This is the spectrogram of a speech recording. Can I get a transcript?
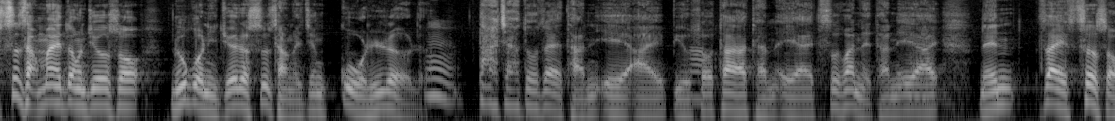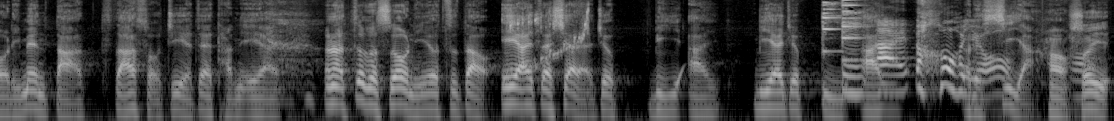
市场脉动就是说，如果你觉得市场已经过热了，嗯，大家都在谈 AI，比如说大家谈 AI，吃饭也谈 AI，连在厕所里面打打手机也在谈 AI。那这个时候你又知道 AI 再下来就 BI，BI 就 BI，哦有。细呀，哈，所以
